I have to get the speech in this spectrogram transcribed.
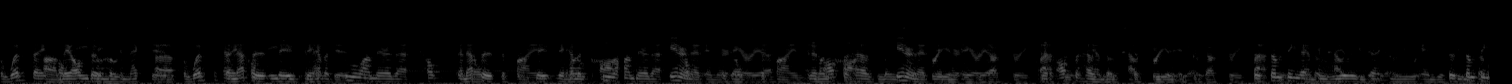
a website website um, they also host, Connected, uh, a website and that's a, they, they have a tool on there that helps and that's to find they, they have a tool on there that internet in their area find and it also has links internet to free in their area and it also has those how to free and introductory so something that can really set you and your so something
